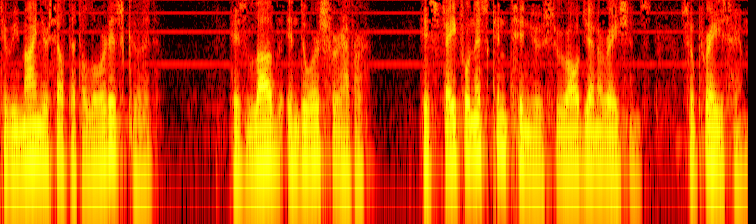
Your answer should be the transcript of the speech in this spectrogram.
to remind yourself that the Lord is good. His love endures forever. His faithfulness continues through all generations. So praise Him.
